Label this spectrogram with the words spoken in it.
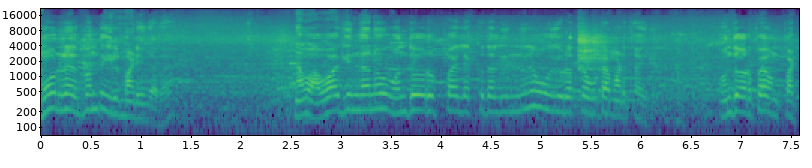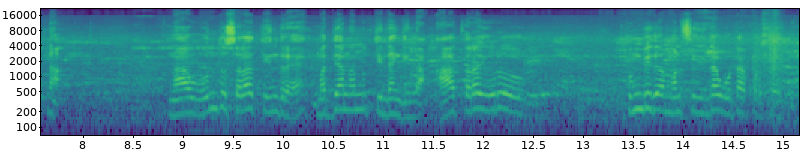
ಮೂರನೇದು ಬಂದು ಇಲ್ಲಿ ಮಾಡಿದ್ದಾರೆ. ನಾವು ಅವಾಗಿಂದನೂ ಒಂದೂವರೆ ರೂಪಾಯಿ ಲೆಕ್ಕದಲ್ಲಿಂದನೂ ಇವ್ರ ಹತ್ರ ಊಟ ಮಾಡ್ತಾಯಿದ್ವಿ ಒಂದೂವರೆ ರೂಪಾಯಿ ಒಂದು ಪಟ್ನ. ನಾವು ಒಂದು ಸಲ ತಿಂದರೆ ಮಧ್ಯಾಹ್ನನೂ ತಿನ್ನಂಗಿಲ್ಲ. ಆ ಥರ ಇವರು ತುಂಬಿದ ಮನಸ್ಸಿನಿಂದ ಊಟ ಕೊಡ್ತಾಯಿದ್ರು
